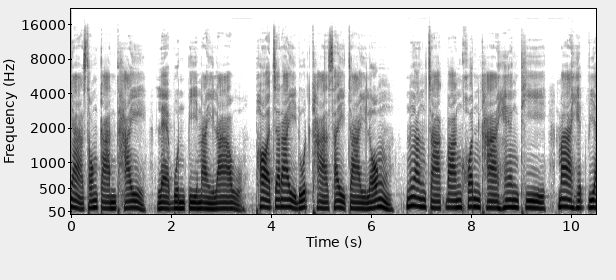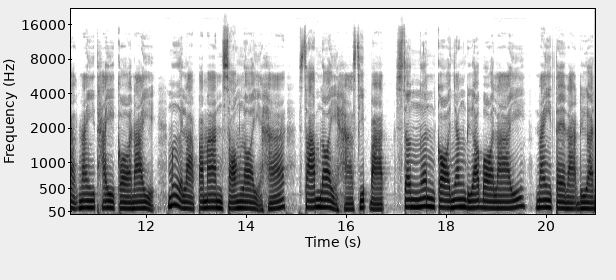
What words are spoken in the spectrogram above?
หย่าสงการไทย และบุญปีใหม่ลาว พอจะได้ดุดค่าใช้จ่ายลง เนื่องจากบางคนค่าแห้งทีมาเฮ็ดเวียกในไทยก่อไดมือละประมาณ200หา350 บาท ซึ่งเงินก็ยังเหลือบ่หลายในแต่ละเดือน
